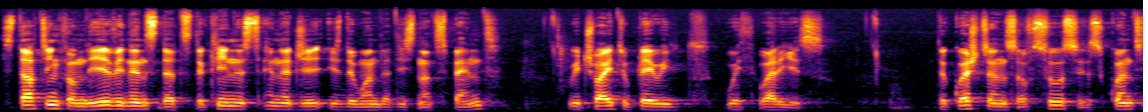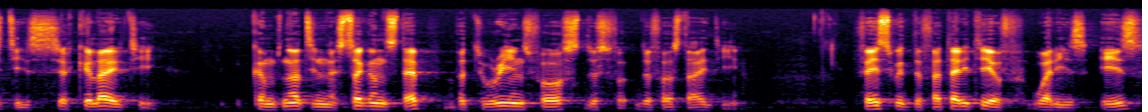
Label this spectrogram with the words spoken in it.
Starting from the evidence that the cleanest energy is the one that is not spent, we try to play with, with what is. The questions of sources, quantities, circularity comes not in a second step, but to reinforce the, the first idea. Faced with the fatality of what is, is,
